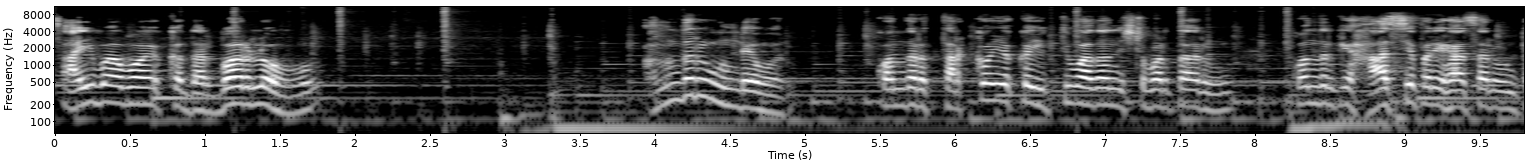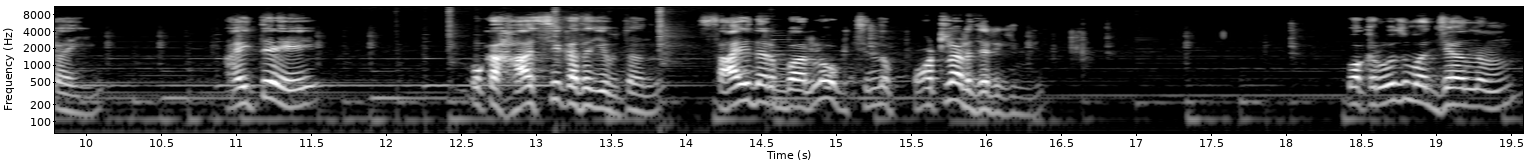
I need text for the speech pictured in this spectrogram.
సాయిబాబా యొక్క దర్బారులో అందరూ ఉండేవారు. కొందరు తర్కం యొక్క యుక్తివాదాన్ని ఇష్టపడతారు కొందరికి హాస్య పరిహాసాలు ఉంటాయి. అయితే ఒక హాస్య కథ చెబుతాను. సాయి దర్బార్లో ఒక చిన్న పోట్లాడ జరిగింది. ఒకరోజు మధ్యాహ్నం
